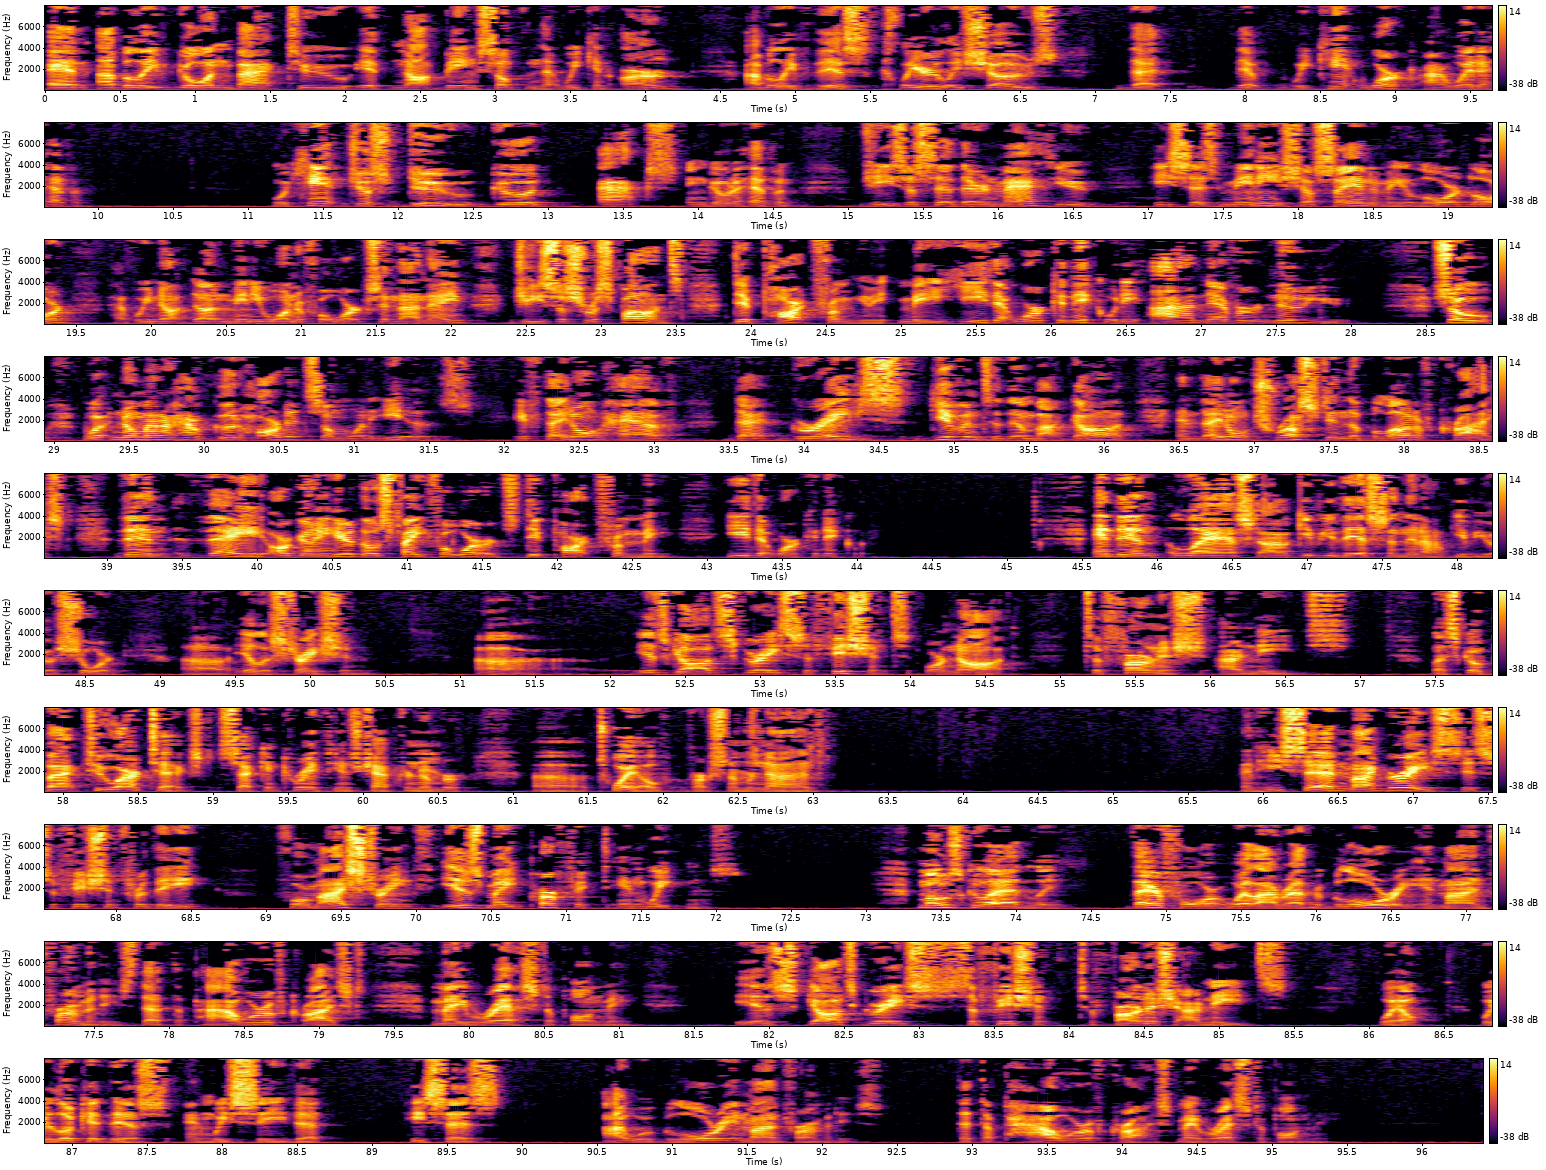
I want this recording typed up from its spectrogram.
and I believe going back to it not being something that we can earn, I believe this clearly shows that, that we can't work our way to heaven. We can't just do good acts and go to heaven. Jesus said there in Matthew, he says, many shall say unto me, Lord, Lord, have we not done many wonderful works in thy name? Jesus responds, depart from me, ye that work iniquity, I never knew you. So no matter how good-hearted someone is, if they don't have that grace given to them by God and they don't trust in the blood of Christ, then they are going to hear those fateful words, depart from me, ye that work iniquity. And then last, I'll give you this and then I'll give you a short uh, illustration. Uh, is God's grace sufficient or not to furnish our needs? Let's go back to our text, 2 Corinthians chapter number uh, 12, verse number 9. And he said, My grace is sufficient for thee, for my strength is made perfect in weakness. Most gladly, therefore, will I rather glory in my infirmities that the power of Christ may rest upon me. Is God's grace sufficient to furnish our needs? Well, we look at this and we see that he says, I will glory in my infirmities that the power of Christ may rest upon me.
